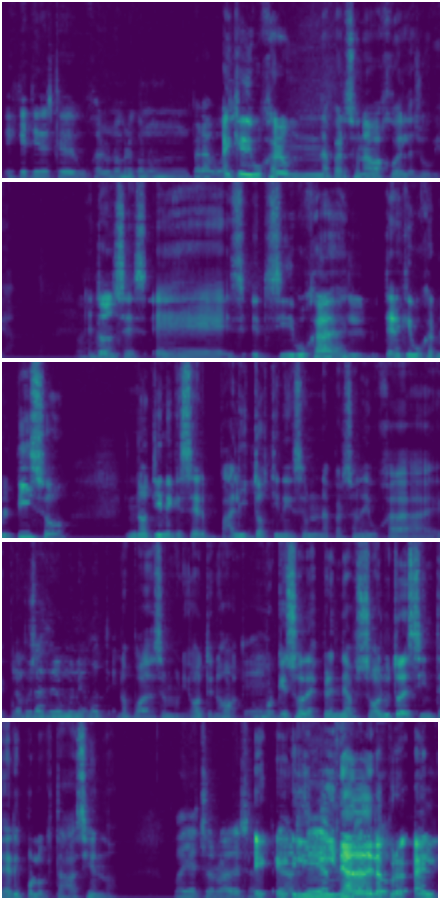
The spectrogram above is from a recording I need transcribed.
¿Y que tienes que dibujar un hombre con un paraguas? Hay que dibujar una persona abajo de la lluvia. Ajá. Entonces, eh, si, si dibujas, tenés que dibujar el piso, no tiene que ser palitos, tiene que ser una persona dibujada. eh, ¿No puedes hacer un monigote? No puede hacer monigote, no. ¿Por qué? Porque eso desprende absoluto desinterés por lo que estás haciendo. Vaya chorrada esa. Eh, eliminada de la prueba. El,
